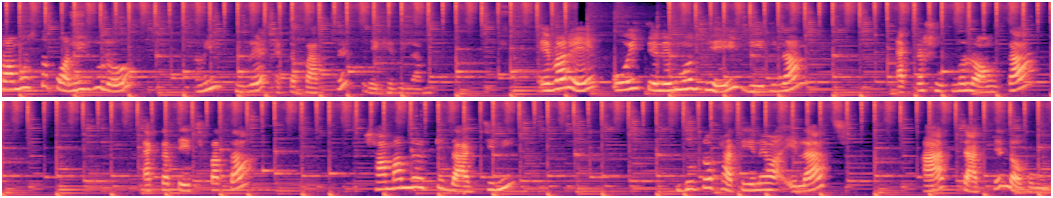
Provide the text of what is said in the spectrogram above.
সমস্ত পনিরগুলো আমি তুলে একটা পাত্রে রেখে দিলাম। এবারে ওই তেলের মধ্যেই দিয়ে দিলাম একটা শুকনো লঙ্কা, একটা তেজপাতা, সামান্য একটু দারচিনি, দুটো ফাটিয়ে নেওয়া এলাচ আর চারটে লবঙ্গ।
